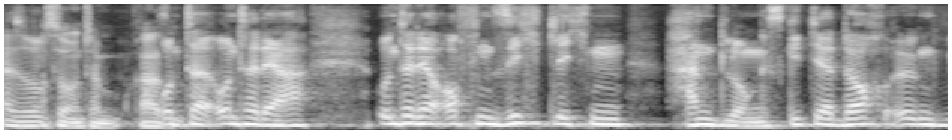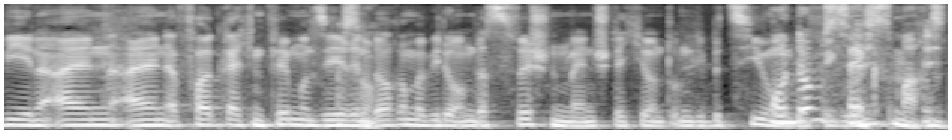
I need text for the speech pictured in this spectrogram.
Also Rasen. unter, unter, der, unter der offensichtlichen Handlung. Es geht ja doch irgendwie in allen, allen erfolgreichen Filmen und Serien so. doch immer wieder um das Zwischenmenschliche und um die Beziehung. Und um. Sex machen. Ich,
